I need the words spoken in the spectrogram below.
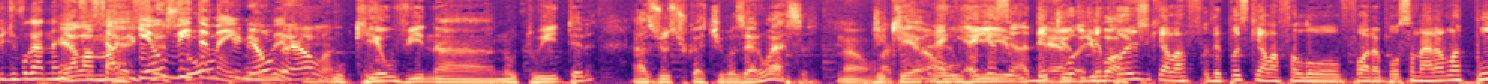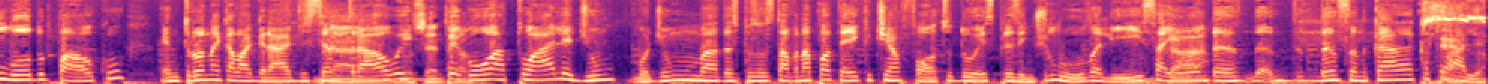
divulgado na rede Ela social. Que eu vi também. opinião dela. o que eu vi na, no Twitter, as justificativas eram essas. Não, de que não. É, houve é que assim, o depois, de depois voto. que ela, depois que ela falou fora Bolsonaro, ela pulou do palco, entrou naquela grade central no e central. pegou a toalha de, um, de uma das pessoas que estava na plateia que tinha foto do ex-presidente Lula ali e saiu Tá. andando, dan- dançando com a, com a toalha.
